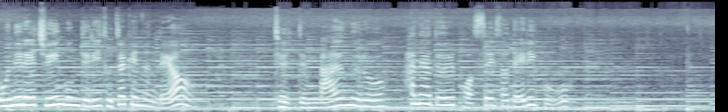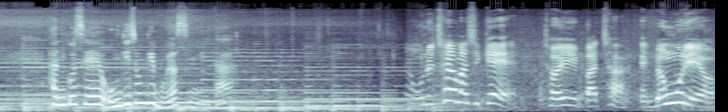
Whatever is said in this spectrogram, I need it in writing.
오늘의 주인공들이 도착했는데요. 들뜬 마음으로 하나둘 버스에서 내리고 한 곳에 옹기종기 모였습니다. 오늘 체험하실 게 저희 마차 명물이에요.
